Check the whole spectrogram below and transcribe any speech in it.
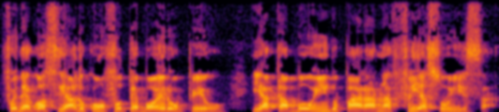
foi negociado com o futebol europeu e acabou indo parar na fria Suíça.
